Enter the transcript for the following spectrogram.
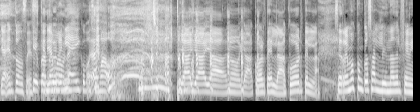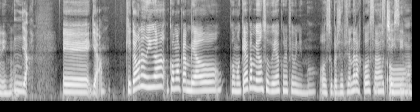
Ya, entonces, Que queríamos lo tenía hablar. ahí como asomado. ya, ya, ya. No, ya. Córtenla, córtenla. Cerremos con cosas lindas del feminismo. ya. Eh, ya. que cada una diga cómo ha cambiado, como que ha cambiado en sus vidas con el feminismo, o su percepción de las cosas. o- Muchísimo.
